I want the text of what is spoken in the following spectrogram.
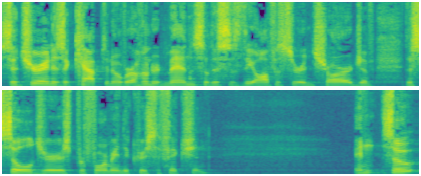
Centurion is a captain over a hundred men, so this is the officer in charge of the soldiers performing the crucifixion. And so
